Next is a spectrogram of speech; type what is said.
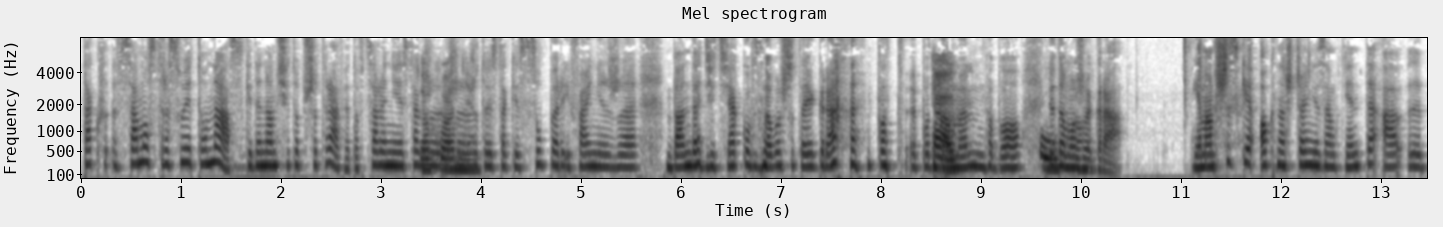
tak samo stresuje to nas, kiedy nam się to przytrafia. To wcale nie jest tak, że, że, że, to jest takie super i fajnie, że banda dzieciaków znowu tutaj gra pod, pod tak. domem, no bo wiadomo, że gra. Ja mam wszystkie okna szczelnie zamknięte, a y,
